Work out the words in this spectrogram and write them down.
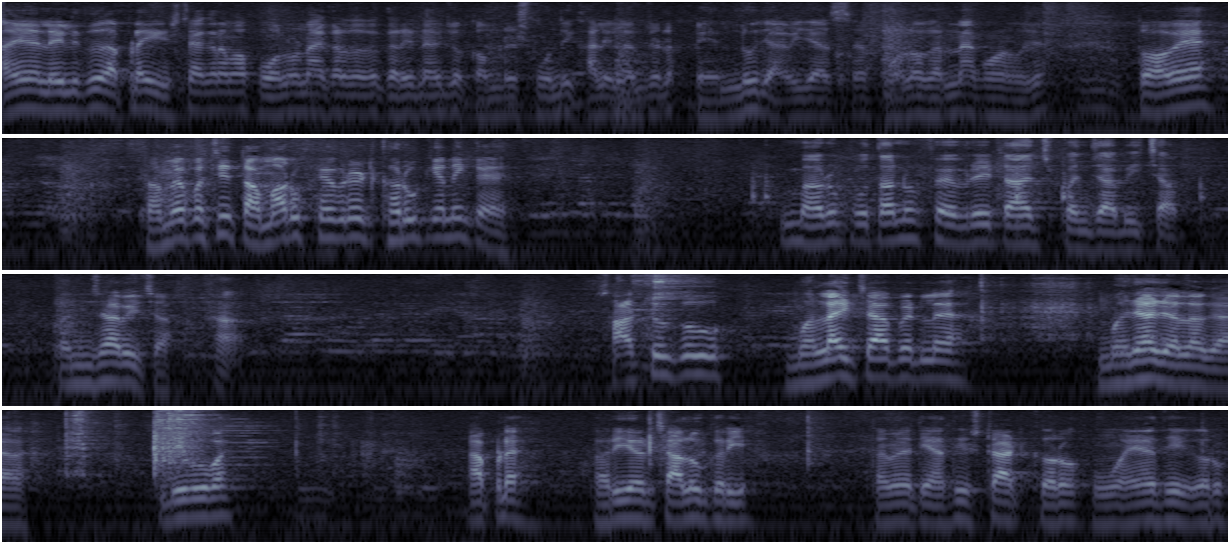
અહીંયા લઈ લીધું, આપણે ઇન્સ્ટાગ્રામમાં ફોલો ના કરતા તો કરી નાખજો કમલેશ મોદી ખાલી લખજો એટલે પહેલું જ આવી જશે ફોલો કરી નાખવાનું છે. તો હવે, તમે પછી તમારું ફેવરેટ ખરું કે નહીં કહે? મારું પોતાનું ફેવરેટ આ જ પંજાબી ચાપ પંજાબી ચા? હા. સાચું કહું મલાઈ ચાપ એટલે મજા જ અલગ આવે. દીપુભાઈ આપણે હરિહર ચાલુ કરીએ. તમે ત્યાંથી સ્ટાર્ટ કરો હું અહીંયાથી કરું.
